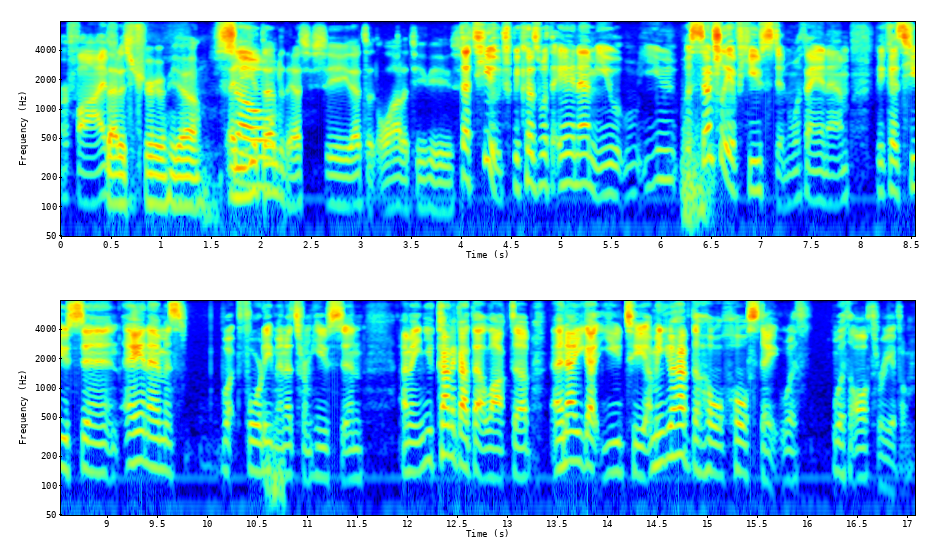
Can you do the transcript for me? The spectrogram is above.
or 5. That is true, yeah. and you get them to the SEC, that's a lot of TVs. That's huge because with A and M, you you essentially have Houston with A and M because Houston A and M is what forty minutes from Houston. I mean, you kind of got that locked up, and now you got UT. I mean, you have the whole whole state with with all three of them.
